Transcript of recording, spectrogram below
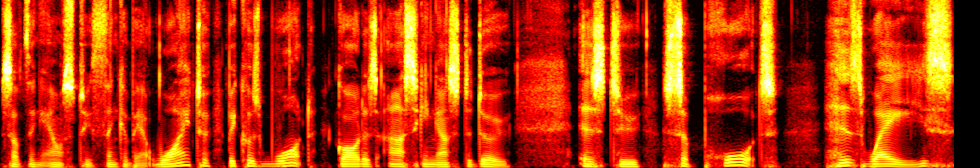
Something else to think about. Why to because what God is asking us to do is to support His ways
